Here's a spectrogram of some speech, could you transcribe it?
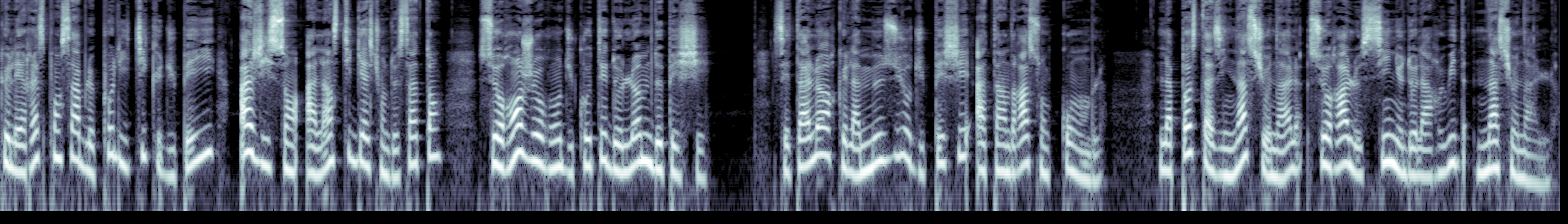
que les responsables politiques du pays, agissant à l'instigation de Satan, se rangeront du côté de l'homme de péché. C'est alors que la mesure du péché atteindra son comble. L'apostasie nationale sera le signe de la ruine nationale.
